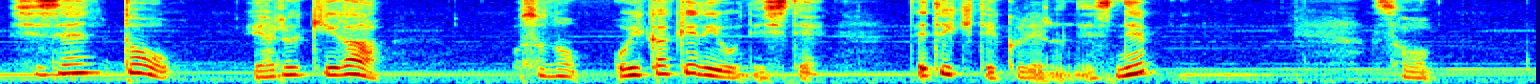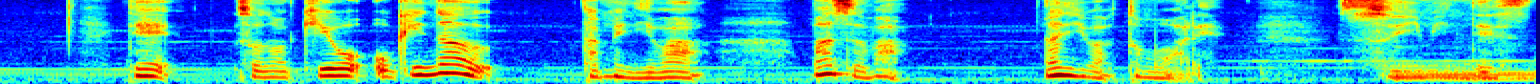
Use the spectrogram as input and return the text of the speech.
自然とやる気がその追いかけるようにして出てきてくれるんですね。そう。で、その気を補うためには、まずは何はともあれ、睡眠です。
